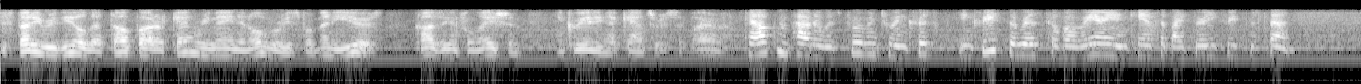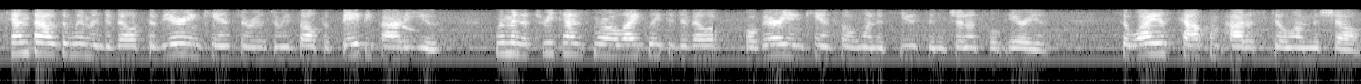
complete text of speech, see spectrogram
The study revealed that talc powder can remain in ovaries for many years, causing inflammation in creating a cancerous environment. Talcum powder was proven to increase, increase the risk of ovarian cancer by 33%. 10,000 women developed ovarian cancer as a result of baby powder use. Women are three times more likely to develop ovarian cancer when it's used in genital areas. So why is talcum powder still on the shelf?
